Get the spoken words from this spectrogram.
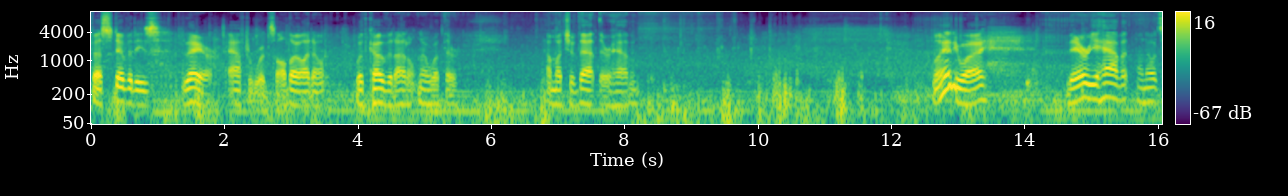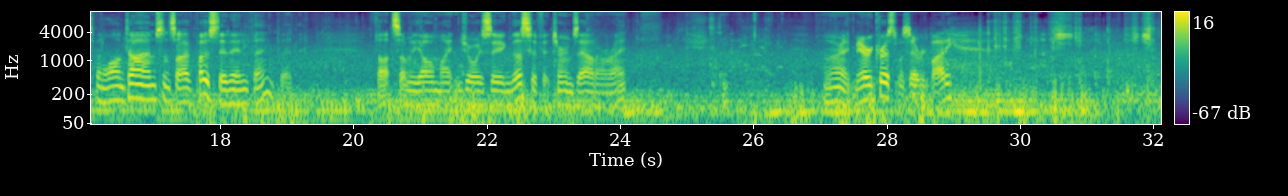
festivities there afterwards. Although I don't, with COVID, I don't know what they're, how much of that they're having. Well, anyway, there you have it. I know it's been a long time since I've posted anything, but thought some of y'all might enjoy seeing this if it turns out all right. All right, Merry Christmas, everybody.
